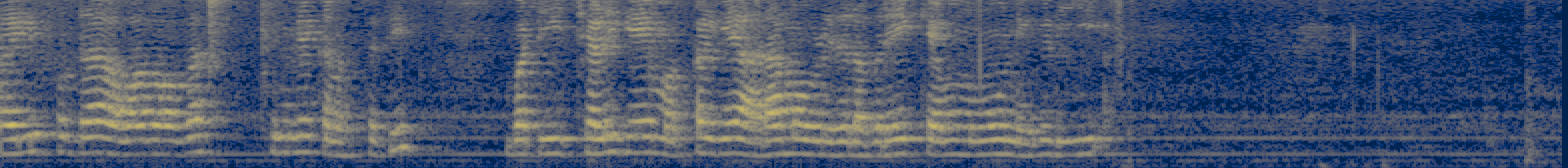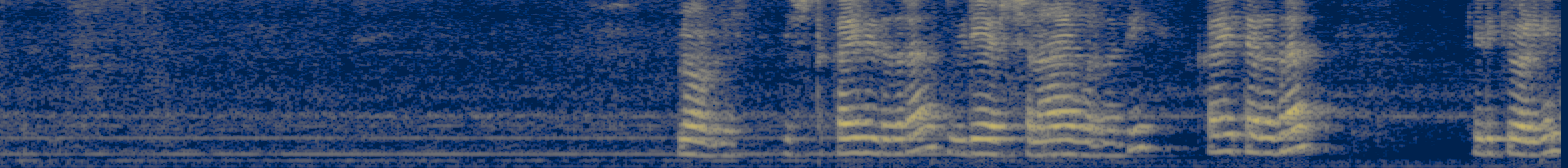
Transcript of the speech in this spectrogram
ಹೈಲಿ ಫುಡ್ ಅವಾಗ ಅವಾಗ ತಿನ್ಬೇಕು ಅನಿಸ್ತೈತಿ. ಬಟ್ ಈ ಚಳಿಗೆ, ಮಕ್ಕಳಿಗೆ ಆರಾಮ ಉಳಿದಿಲ್ಲ. ಬರೀ ಕೆಮ್ಮು, ನೆಗಡಿ. ನೋಡ್ರಿ, ಇಷ್ಟು ಕೈ ಹಿಡಿದ್ರೆ ವಿಡಿಯೋ ಎಷ್ಟು ಚೆನ್ನಾಗಿ ಬರ್ತೈತಿ. ಕೈ ತೆಗೆದ್ರೆ ಕಿಟಕಿ ಒಳಗಿನ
